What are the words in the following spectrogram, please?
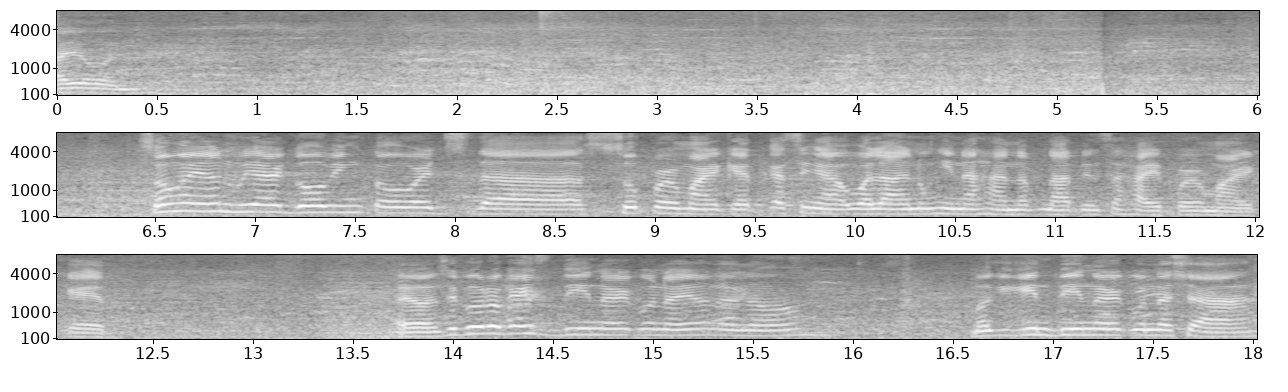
Ayun. So ngayon, we are going towards the supermarket kasi nga wala nung hinahanap natin sa hypermarket. Ayun, siguro guys, dinner ko na 'yon ano. Magiging dinner ko na siya.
